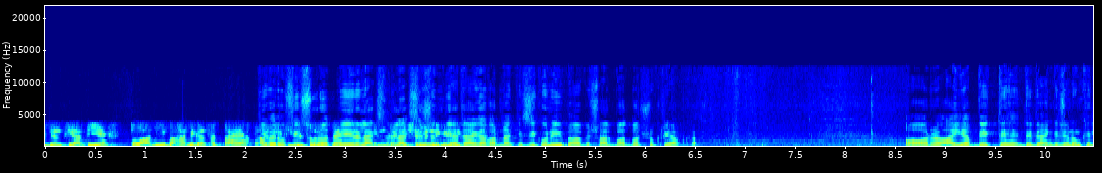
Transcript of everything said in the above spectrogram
इमरजेंसी आती है तो आदमी बाहर निकल सकता है केवल उसी सूरत में रिलैक्स रिलैक्सेशन दिया जाएगा वरना किसी को नहीं विशाल बहुत बहुत शुक्रिया आपका। और आइए अब देखते हैं दिव्यांगजनों के लिए।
